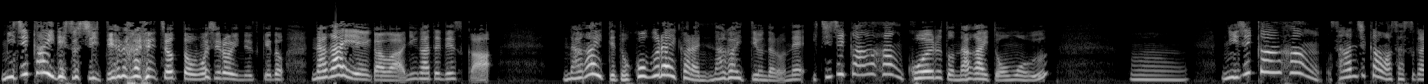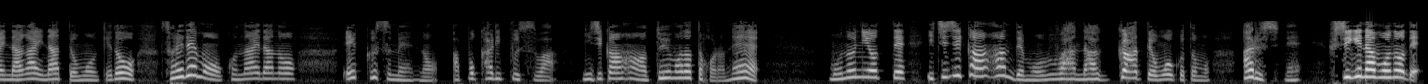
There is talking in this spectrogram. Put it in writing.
短いですしっていうのがね、ちょっと面白いんですけど、長い映画は苦手ですか？長いってどこぐらいから長いって言うんだろうね。1時間半超えると長いと思う？うーん。2時間半、3時間はさすがに長いなって思うけど、それでもこの間の X メンのアポカリプスは2時間半あっという間だったからね。ものによって1時間半でもうわ、長ーって思うこともあるしね。不思議なもので。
